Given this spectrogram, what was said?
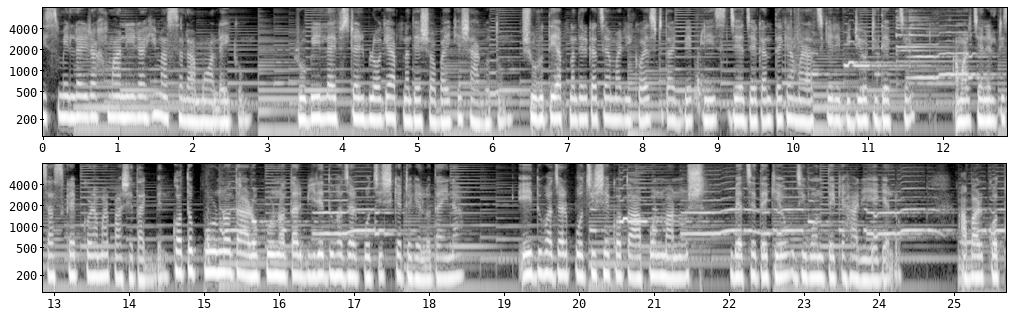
বিসমিল্লাহ রহমান রাহিম, আসসালামু আলাইকুম। রুবি লাইফস্টাইল ব্লগে আপনাদের সবাইকে স্বাগতম। শুরুতে আপনাদের কাছে আমার রিকোয়েস্ট থাকবে প্লিজ যে যেখান থেকে আমার আজকের এই ভিডিওটি দেখছেন, আমার চ্যানেলটি সাবস্ক্রাইব করে আমার পাশে থাকবেন। কত পূর্ণতা আরও পূর্ণতার বীরে দু হাজার পঁচিশ কেটে গেল, তাই না? এই দু হাজার পঁচিশে কত আপন মানুষ বেঁচে থেকেও জীবন থেকে হারিয়ে গেল। আবার কত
